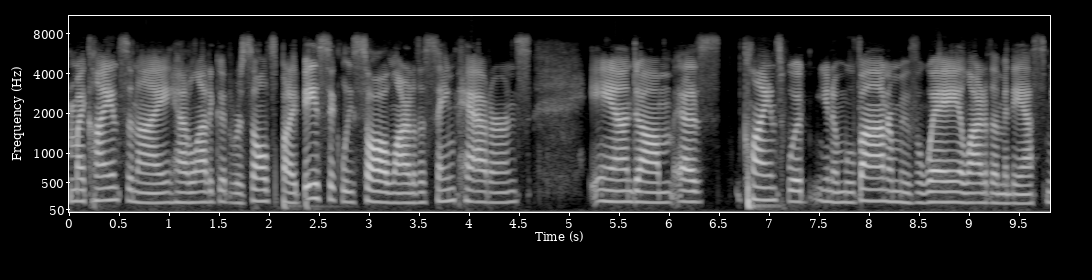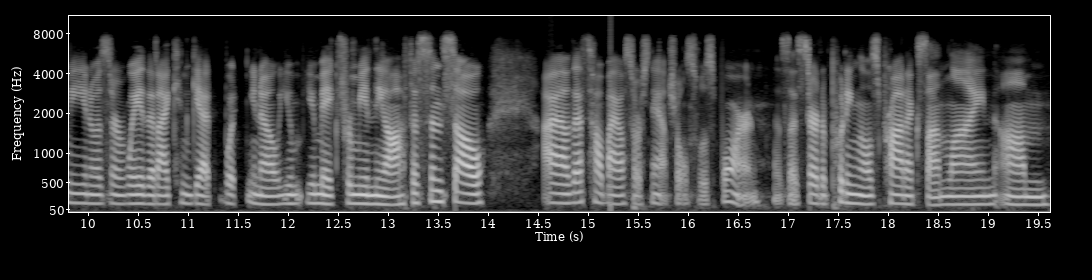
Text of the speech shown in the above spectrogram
my clients and I had a lot of good results, but I basically saw a lot of the same patterns. And um, as clients would you know move on or move away a lot of them had asked me you know is there a way that i can get what you know you, you make for me in the office and so uh, that's how biosource naturals was born as i started putting those products online um,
